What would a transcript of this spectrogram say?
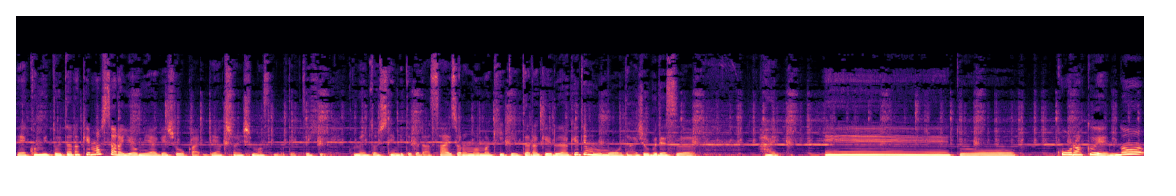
えー、コメントいただけましたら読み上げ紹介リアクションしますのでぜひコメントしてみてください。そのまま聞いていただけるだけでももう大丈夫です。はい。えーと後楽園の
